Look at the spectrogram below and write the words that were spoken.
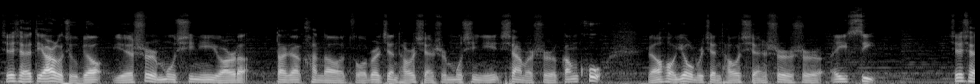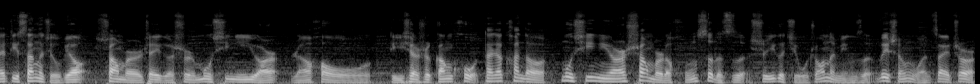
接下来第二个酒标也是穆西尼园的，大家看到左边箭头显示穆西尼，下面是钢库，然后右边箭头显示是 AC。接下来第三个酒标，上面这个是穆西尼园，然后底下是钢库。大家看到穆西尼园上面的红色的字是一个酒庄的名字。为什么我在这儿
